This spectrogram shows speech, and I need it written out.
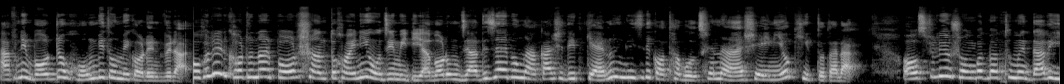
আপনি বড্ড হম্বিতম্বি করেন বিরাট। কোহলির ঘটনার পর শান্ত হয়নি ওজি মিডিয়া, বরং জাদেজা এবং আকাশদীপ কেন ইংরেজিতে কথা বলছে না সেই নিয়েও ক্ষিপ্ত তারা। অস্ট্রেলীয় সংবাদ মাধ্যমের দাবি,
